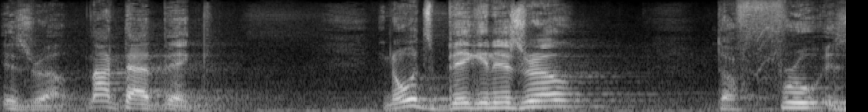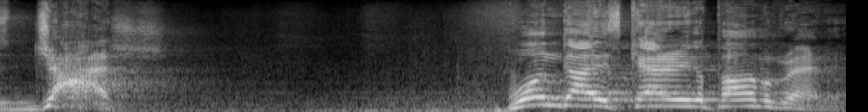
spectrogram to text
Israel, not that big. You know what's big in Israel? The fruit is Josh. One guy is carrying a pomegranate.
